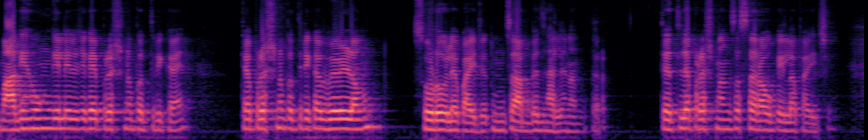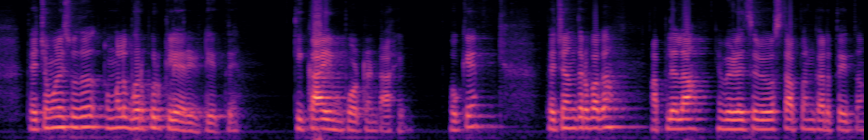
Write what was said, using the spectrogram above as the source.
मागे होऊन गेलेले जे काही प्रश्नपत्रिका आहे त्या प्रश्नपत्रिका वेळ लावून सोडवल्या पाहिजे तुमचा अभ्यास झाल्यानंतर. त्यातल्या प्रश्नांचा सराव केला पाहिजे. त्याच्यामुळे सुद्धा तुम्हाला भरपूर क्लॅरिटी येते की काय इम्पॉर्टंट आहे. ओके त्याच्यानंतर बघा आपल्याला वेळेचं व्यवस्थापन करता येतं.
